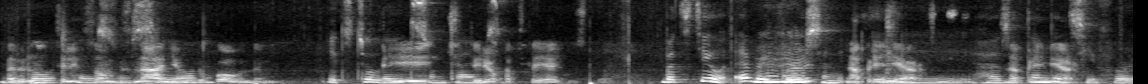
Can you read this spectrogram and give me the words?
The boat Повернуться лицом к has знаниям sailed. духовным It's too late при sometimes. четырех обстоятельствах. But still, every Мгм. person Например, uh, has a например, tendency for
